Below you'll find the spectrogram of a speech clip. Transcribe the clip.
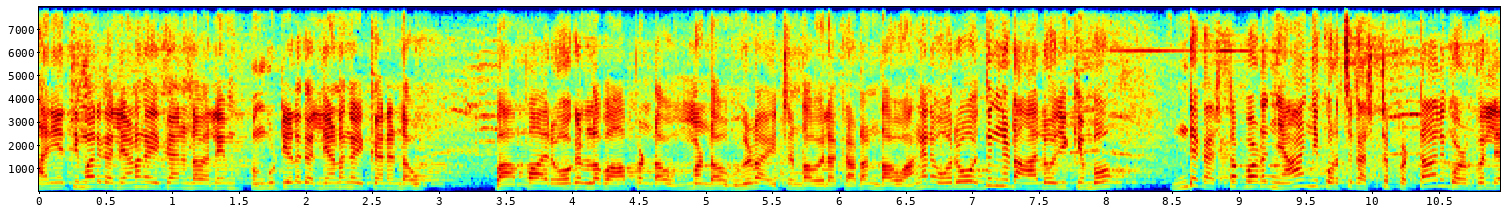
അനിയത്തിമാർ കല്യാണം കഴിക്കാനുണ്ടാവും. അല്ലെങ്കിൽ പെൺകുട്ടികളെ കല്യാണം കഴിക്കാനുണ്ടാവും. ബാപ്പ രോഗമുള്ള ബാപ്പ ഉണ്ടാവും ഉമ്മ ഉണ്ടാവും വീടായിട്ടുണ്ടാവില്ല കട ഉണ്ടാവും. അങ്ങനെ ഓരോ ഇതും ഇങ്ങോട്ട് ആലോചിക്കുമ്പോൾ എന്റെ കഷ്ടപ്പാട് ഞാൻ ഇനി കുറച്ച് കഷ്ടപ്പെട്ടാലും കുഴപ്പമില്ല.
